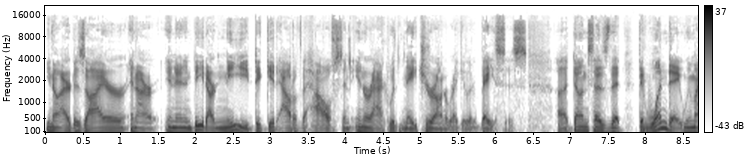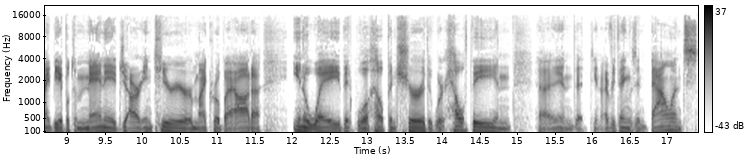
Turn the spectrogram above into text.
you know our desire and our and indeed our need to get out of the house and interact with nature on a regular basis. Uh, Dunn says that that one day we might be able to manage our interior microbiota in a way that will help ensure that we're healthy and uh, and that you know everything's in balance.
